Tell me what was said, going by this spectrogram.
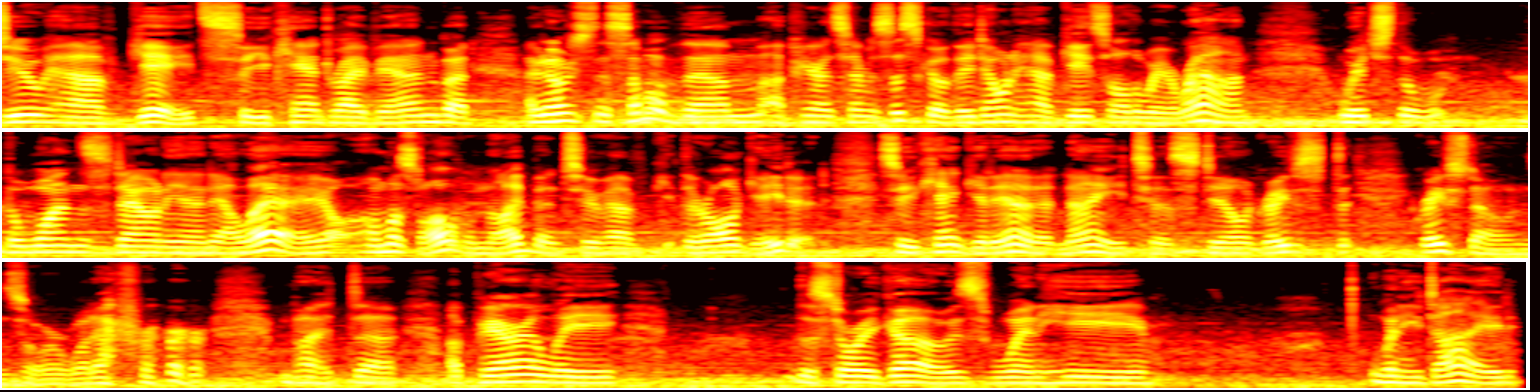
do have gates, so you can't drive in. But I've noticed that some of them up here in San Francisco, they don't have gates all the way around, which the the ones down in LA, almost all of them that I've been to have, they're all gated. So you can't get in at night to steal gravest- gravestones or whatever. but uh, apparently, the story goes when he when he died,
